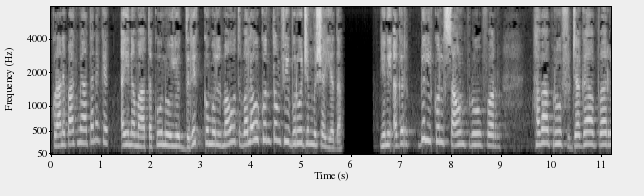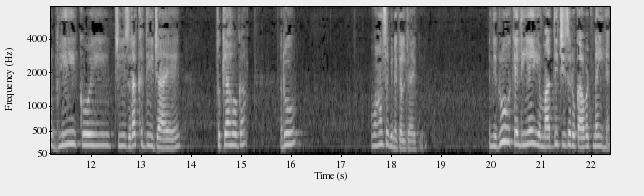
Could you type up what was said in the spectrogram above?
قرآن پاک میں آتا نا کہ اینما تکون یدرککم الموت ولو کنتم فی بروج مشیدہ۔ یعنی اگر بالکل ساؤنڈ پروف اور ہوا پروف جگہ پر بھی کوئی چیز رکھ دی جائے تو کیا ہوگا؟ روح وہاں سے بھی نکل جائے گی۔ یعنی روح کے لیے یہ مادی چیزیں رکاوٹ نہیں ہے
